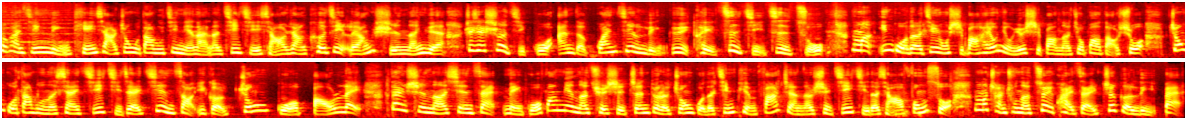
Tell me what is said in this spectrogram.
收看《金陵天下》。中国大陆近年来呢，积极想要让科技、粮食、能源这些涉及国安的关键领域可以自给自足。那么，英国的《金融时报》还有《纽约时报》呢，就报道说，中国大陆呢现在积极在建造一个中国堡垒。但是呢，现在美国方面呢，却是针对了中国的晶片发展呢，是积极的想要封锁。那么传出呢，最快在这个礼拜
